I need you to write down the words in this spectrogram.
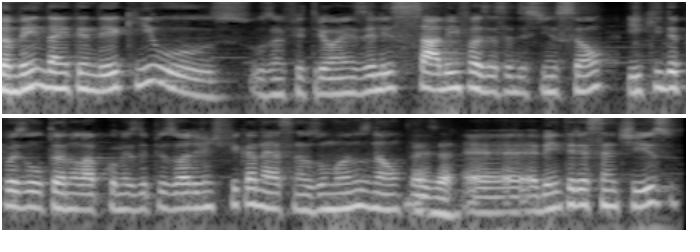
também dá a entender que os, os anfitriões eles sabem fazer essa distinção e que depois voltando lá pro começo do episódio a gente fica nessa, né? Os humanos não. Pois é. É, é bem interessante isso.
